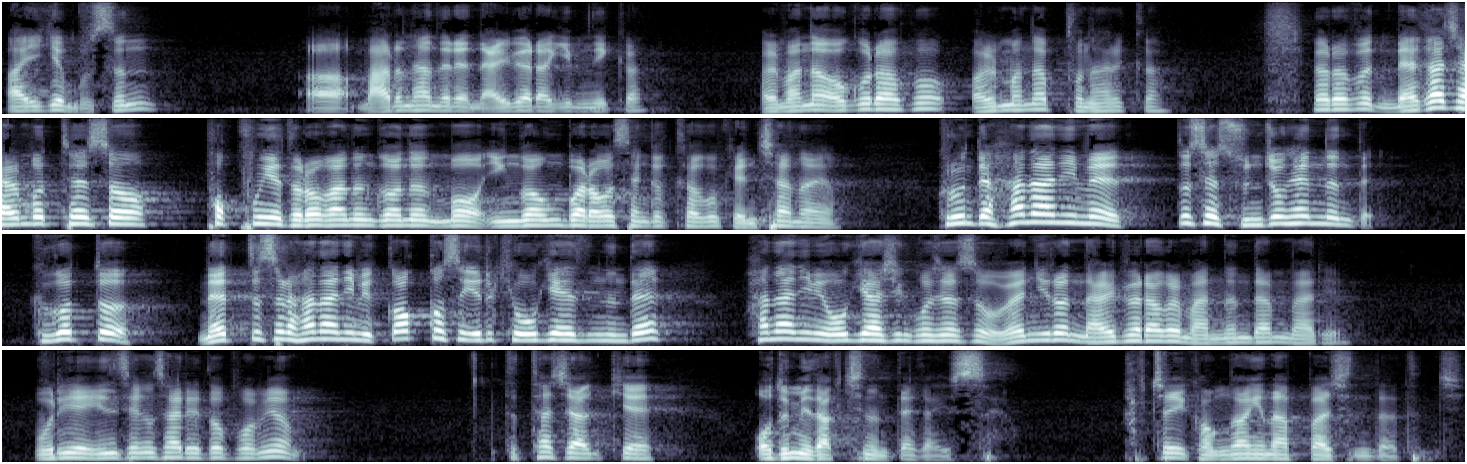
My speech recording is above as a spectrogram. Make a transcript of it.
아 이게 무슨 어, 마른 하늘의 날벼락입니까? 얼마나 억울하고 얼마나 분할까? 여러분 내가 잘못해서 폭풍에 들어가는 거는 뭐 인과응보라고 생각하고 괜찮아요. 그런데 하나님의 뜻에 순종했는데 그것도 내 뜻을 하나님이 꺾어서 이렇게 오게 했는데 하나님이 오게 하신 곳에서 웬 이런 날벼락을 맞는단 말이에요. 우리의 인생살이도 보면 뜻하지 않게 어둠이 닥치는 때가 있어요. 갑자기 건강이 나빠진다든지,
